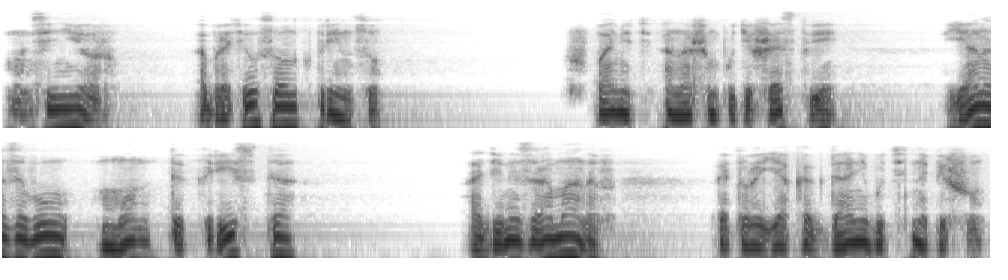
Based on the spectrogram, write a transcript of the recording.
«Монсеньор», — обратился он к принцу, — «в память о нашем путешествии — я назову «Монте-Кристо» один из романов, который я когда-нибудь напишу.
